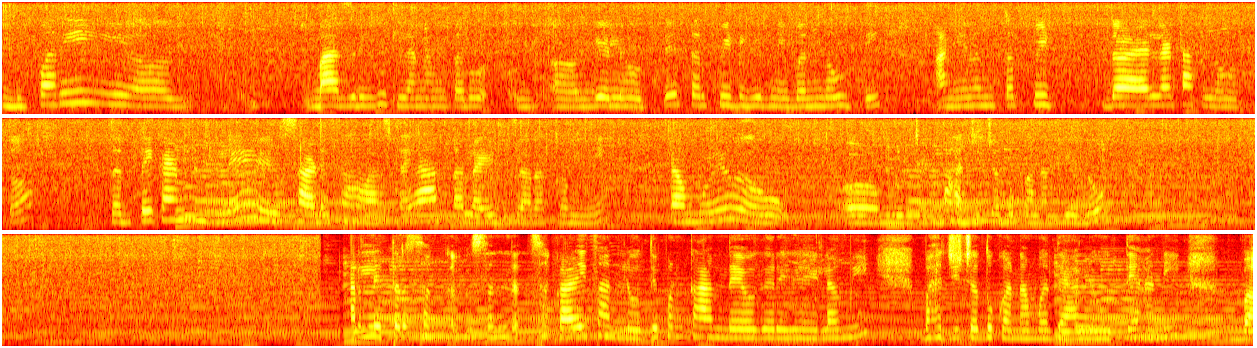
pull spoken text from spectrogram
दुपारी बाजरी घेतल्यानंतर गेले होते तर पीठ गिरणी बंद होती आणि नंतर पीठ दळायला टाकलं होतं. तर ते काय म्हटले साडेसहा वाजता या आता लाइट जरा कमी. त्यामुळे म्हणजे भाजीच्या दुकानात गेलो. कारले तर सक संध्या सकाळीच आणले होते पण कांदे वगैरे घ्यायला मी भाजीच्या दुकानामध्ये आले होते आणि बा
